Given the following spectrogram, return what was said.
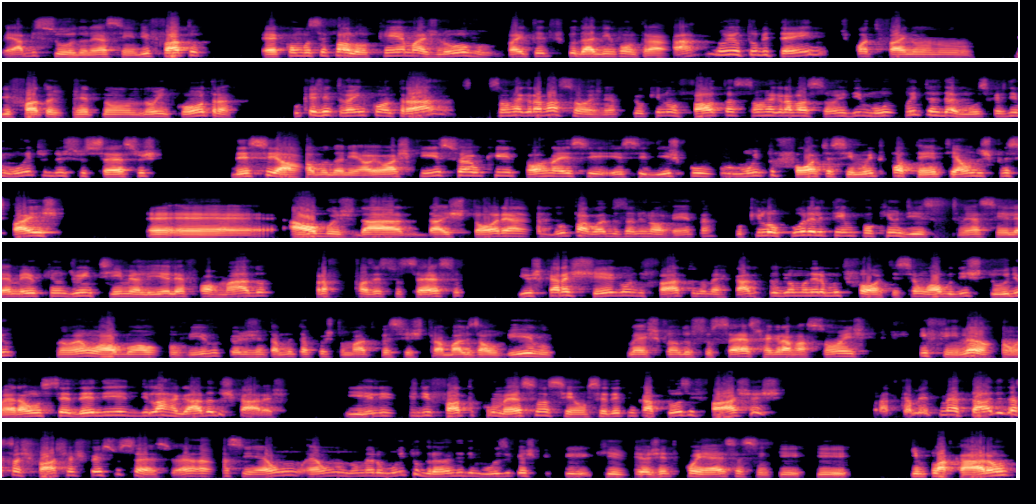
é absurdo, né? Assim, de fato, é como você falou, quem é mais novo vai ter dificuldade de encontrar. No YouTube tem, Spotify não, não de fato a gente não, não encontra, o que a gente vai encontrar são regravações, né? Porque o que não falta são regravações de muitas das músicas, de muitos dos sucessos desse álbum, Daniel. Eu acho que isso é o que torna esse, esse disco muito forte, assim, muito potente. É um dos principais é, é, álbuns da, da história do pagode dos anos 90. O Que Loucura ele tem um pouquinho disso, né? Assim, ele é meio que um dream team ali, ele é formado para fazer sucesso e os caras chegam de fato no mercado de uma maneira muito forte. Esse é um álbum de estúdio não é um álbum ao vivo, que hoje a gente está muito acostumado com esses trabalhos ao vivo, mesclando sucesso, regravações, enfim, não, era o CD de, de largada dos caras. E eles de fato começam assim, é um CD com 14 faixas, praticamente metade dessas faixas fez sucesso. É, assim, é um, é um número muito grande de músicas que, que, que a gente conhece, assim, que, que, que emplacaram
